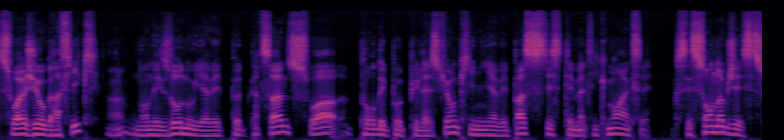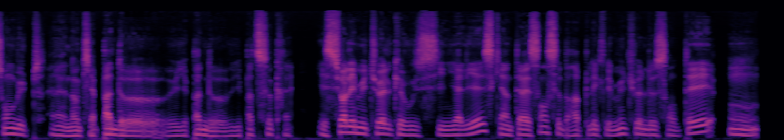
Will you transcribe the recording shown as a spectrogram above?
soit géographique, hein, dans des zones où il y avait peu de personnes, soit pour des populations qui n'y avaient pas systématiquement accès. C'est son objet, c'est son but. Euh, donc il n'y a, pas de, secret. Et sur les mutuelles que vous signaliez, ce qui est intéressant, c'est de rappeler que les mutuelles de santé ont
